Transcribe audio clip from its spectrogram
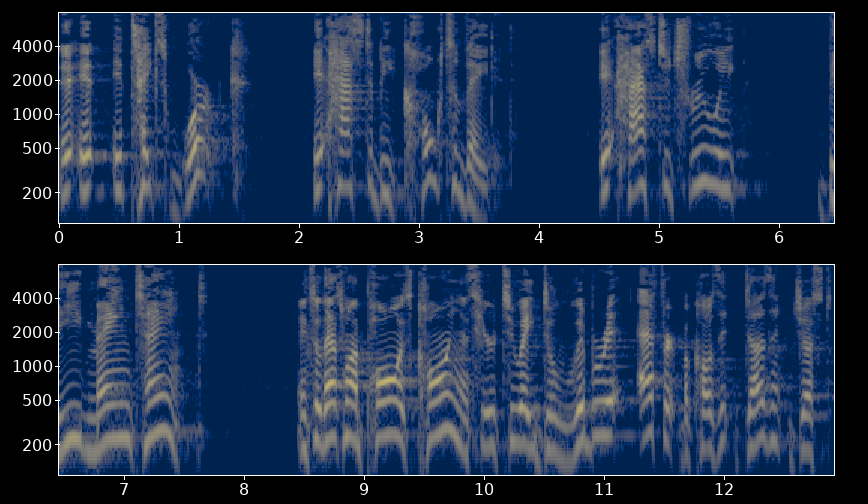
it, it, it takes work. It has to be cultivated. It has to truly be maintained. And so that's why Paul is calling us here to a deliberate effort because it doesn't just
